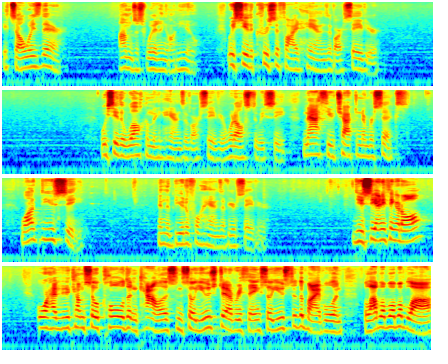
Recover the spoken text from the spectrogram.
It's always there. I'm just waiting on you. We see the crucified hands of our Savior. We see the welcoming hands of our Savior. What else do we see? Matthew chapter number six. What do you see in the beautiful hands of your Savior? Do you see anything at all? Or have you become so cold and callous and so used to everything, so used to the Bible and blah, blah, blah, blah, blah?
